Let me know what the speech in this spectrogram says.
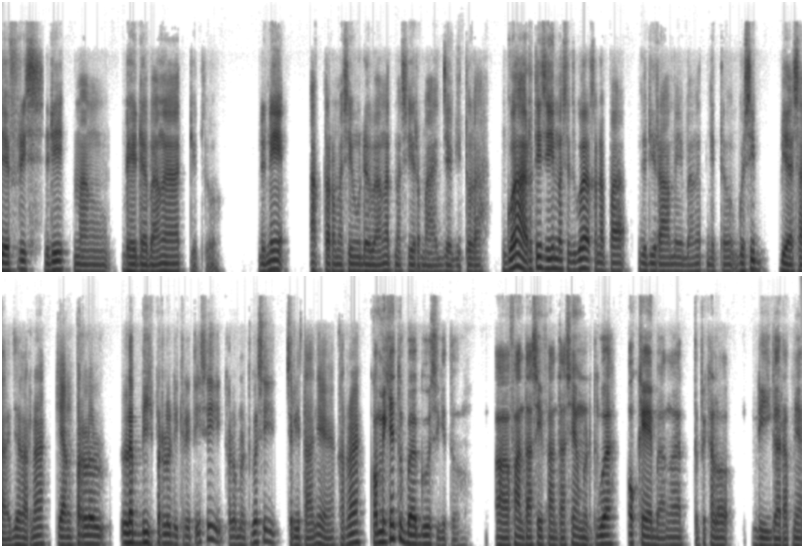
Jeffries. Jadi emang beda banget gitu. Dan ini aktor masih muda banget, masih remaja gitulah. Gua ngerti sih maksud gua kenapa jadi rame banget gitu. Gue sih biasa aja karena yang perlu lebih perlu dikritisi kalau menurut gue sih ceritanya ya. Karena komiknya tuh bagus gitu. Eh, fantasi-fantasi yang menurut gua oke banget. Tapi kalau digarapnya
